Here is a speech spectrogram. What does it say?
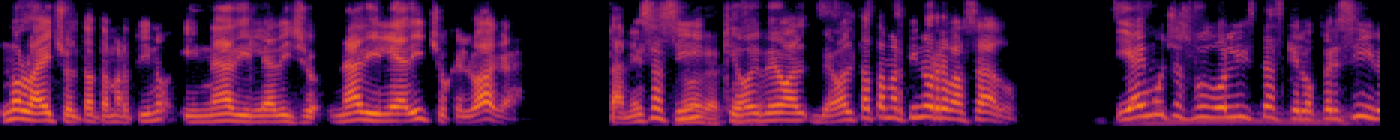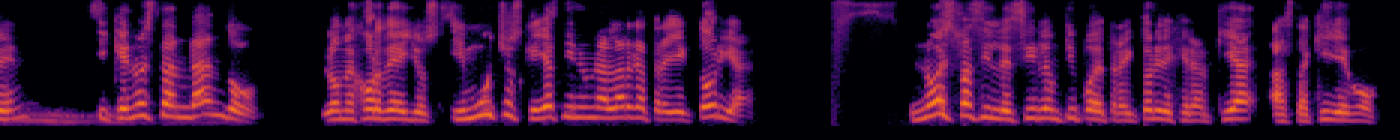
No lo ha hecho el Tata Martino y nadie le ha dicho, nadie le ha dicho que lo haga. Tan es así que hoy veo al, veo al Tata Martino rebasado. Y hay muchos futbolistas que lo perciben y que no están dando lo mejor de ellos. Y muchos que ya tienen una larga trayectoria. No es fácil decirle a un tipo de trayectoria y de jerarquía, hasta aquí llegó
